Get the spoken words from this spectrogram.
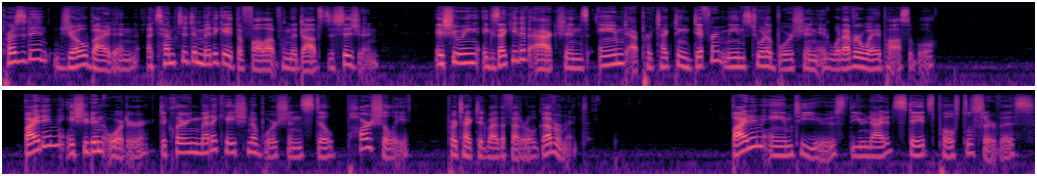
President Joe Biden attempted to mitigate the fallout from the Dobbs decision, issuing executive actions aimed at protecting different means to an abortion in whatever way possible. Biden issued an order declaring medication abortions still partially protected by the federal government. Biden aimed to use the United States Postal Service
